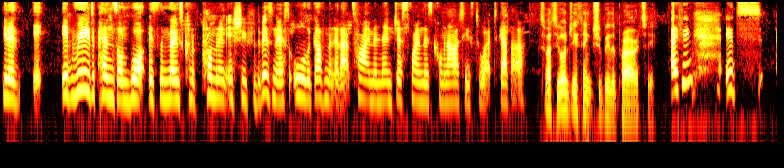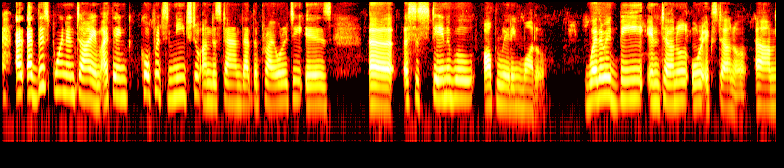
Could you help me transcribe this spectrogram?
you know, it, it really depends on what is the most kind of prominent issue for the business or the government at that time, and then just find those commonalities to work together. Swati, what do you think should be the priority? I think it's at, at this point in time, I think corporates need to understand that the priority is uh, a sustainable operating model whether it be internal or external. Um,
